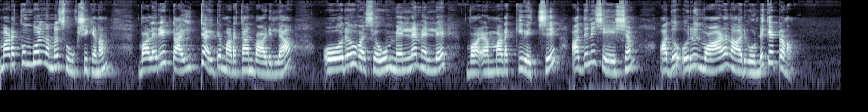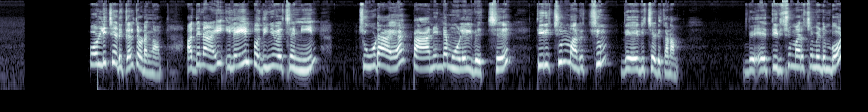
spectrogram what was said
മടക്കുമ്പോൾ നമ്മൾ സൂക്ഷിക്കണം. വളരെ ടൈറ്റായിട്ട് മടക്കാൻ പാടില്ല. ഓരോ വശവും മെല്ലെ മെല്ലെ മടക്കി വെച്ച് അതിനുശേഷം അത് ഒരു വാഴ നാര് കൊണ്ട് കെട്ടണം. പൊള്ളിച്ചെടുക്കൽ തുടങ്ങാം. അതിനായി ഇലയിൽ പൊതിഞ്ഞു വെച്ച മീൻ ചൂടായ പാനിന്റെ മുകളിൽ വെച്ച് തിരിച്ചും മറിച്ചും വേവിച്ചെടുക്കണം. തിരിച്ചും മറിച്ചും ഇടുമ്പോൾ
